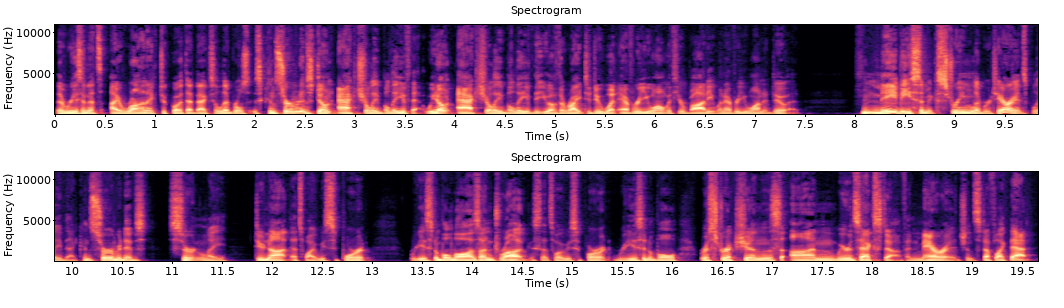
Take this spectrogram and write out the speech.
the reason it's ironic to quote that back to liberals is conservatives don't actually believe that. We don't actually believe that you have the right to do whatever you want with your body whenever you want to do it. Maybe some extreme libertarians believe that. Conservatives certainly do not. That's why we support reasonable laws on drugs. That's why we support reasonable restrictions on weird sex stuff and marriage and stuff like that.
